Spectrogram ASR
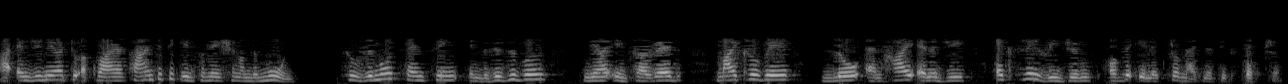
are engineered to acquire scientific information on the moon through remote sensing in the visible, near-infrared, microwave, low and high energy X-ray regions of the electromagnetic spectrum.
